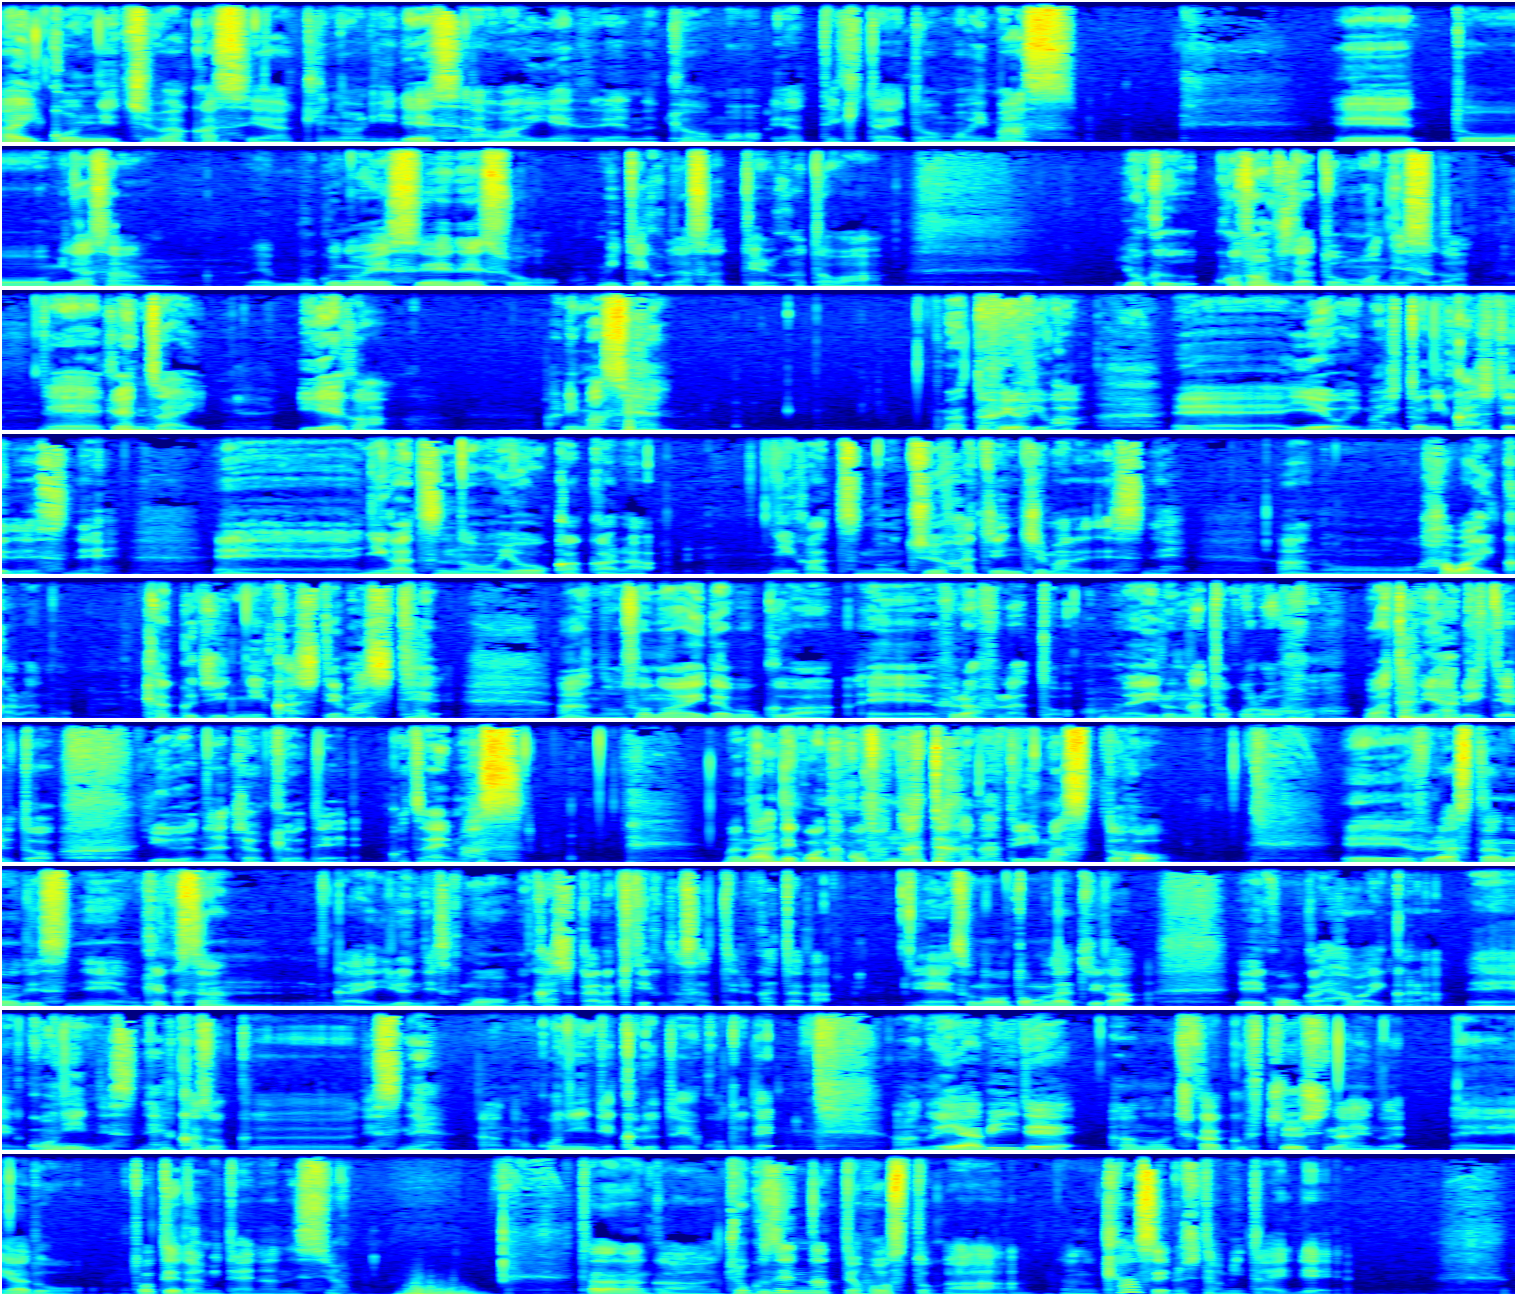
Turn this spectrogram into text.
はい、こんにちは、かすやきのりです。あわい FM、今日もやっていきたいと思います。えー、っと、皆さん、僕の SNS を見てくださっている方は、よくご存知だと思うんですが、えー、現在、家がありません。まあ、というよりは、えー、家を今人に貸してですね、え2月の8日から2月の18日までですね、あの、ハワイからの客人に貸してまして、あの、その間僕は、えー、ふらふらと、えー、いろんなところを 渡り歩いてるというような状況でございます。まあ、なんでこんなことになったかなと言いますと、えー、フラスタのですね、お客さんがいるんですけども、昔から来てくださってる方が、えー、そのお友達が、えー、今回ハワイから、えー、5人ですね、家族ですね、あの5人で来るということで、あのエアビーであの近く府中市内の、え宿を取ってたみたいなんですよ。ただなんか直前になってホストがあのキャンセルしたみたいで、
